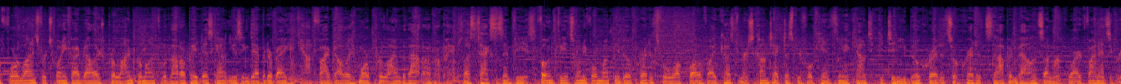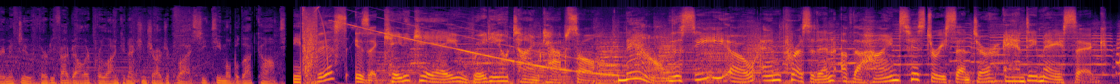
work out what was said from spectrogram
of four lines for $25 per line per month with auto pay discount using debit or bank account. $5 more per line without auto pay, plus taxes and fees. Phone fee at 24 monthly bill credits for well qualified customers. Contact us before canceling account to continue bill credits or credit stop and balance on required finance agreement due. $35 per line connection charge applies. Ctmobile.com. This is a KDKA radio time capsule. Now, the CEO and president of the Heinz History Center, Andy Masich.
